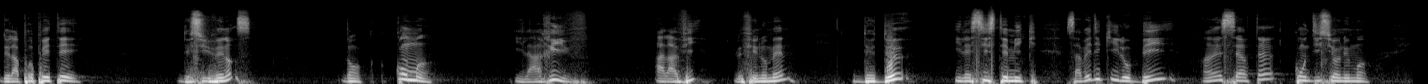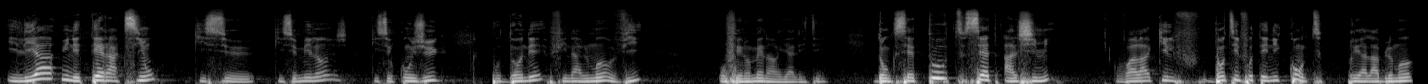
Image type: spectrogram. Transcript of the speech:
de la propriété de survenance. Donc, comment il arrive à la vie, le phénomène. De deux, il est systémique. Ça veut dire qu'il obéit à un certain conditionnement. Il y a une interaction qui se, qui se mélange, qui se conjugue pour donner finalement vie au phénomène en réalité. Donc c'est toute cette alchimie voilà, dont il faut tenir compte préalablement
